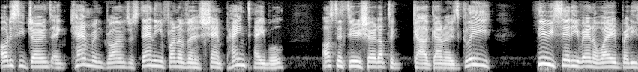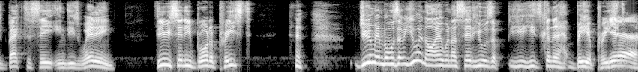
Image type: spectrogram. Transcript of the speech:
Odyssey Jones, and Cameron Grimes were standing in front of a champagne table. Austin Theory showed up to Gargano's glee. Theory said he ran away, but he's back to see Indi's wedding. Theory said he brought a priest. Do you remember? Was it you and I when I said he was a he, he's gonna be a priest? Yeah,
